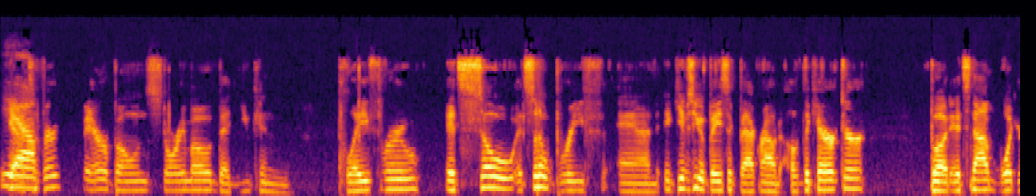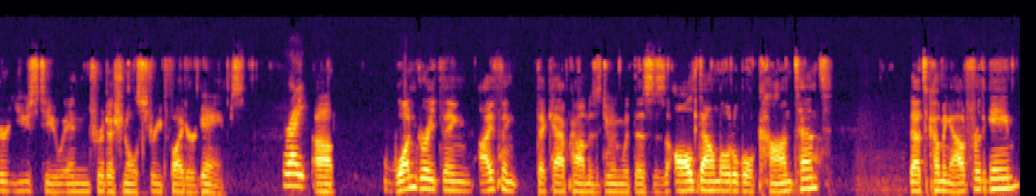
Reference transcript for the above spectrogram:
Yeah. it's a very bare bones story mode that you can play through. It's so it's so brief and it gives you a basic background of the character, but it's not what you're used to in traditional Street Fighter games. right. Uh, one great thing I think that Capcom is doing with this is all downloadable content that's coming out for the game.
